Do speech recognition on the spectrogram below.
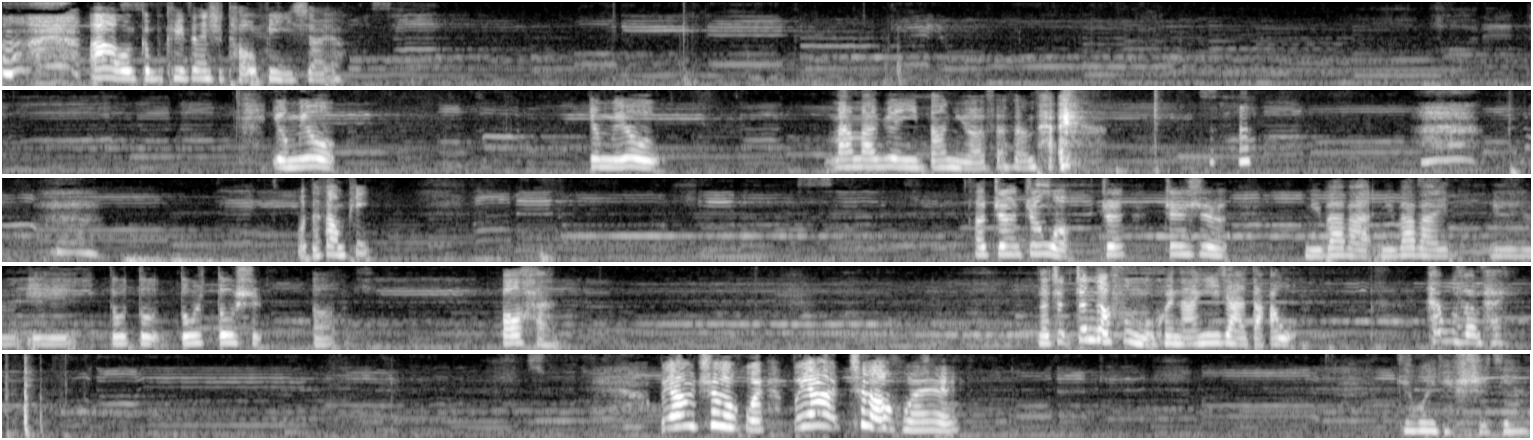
啊我可不可以暂时逃避一下呀？有没有有没有妈妈愿意帮女儿翻翻牌？我在放屁。啊，真真我真真是女爸爸，女爸爸也也都都都都是嗯，包含。那真真的父母会拿衣架打我，还不翻拍？不要撤回，不要撤回，给我一点时间，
